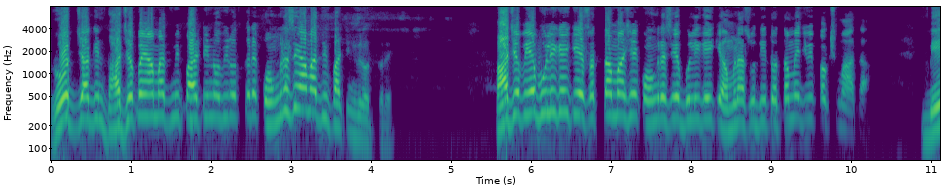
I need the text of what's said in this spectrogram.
રોજ જાગીને ભાજપે આમ આદમી પાર્ટીનો વિરોધ કરે, કોંગ્રેસે આમ આદમી પાર્ટીનો વિરોધ કરે? ભાજપ એ ભૂલી ગઈ કે સત્તામાં છે, કોંગ્રેસ એ ભૂલી ગઈ કે હમણાં સુધી તો તમે જ વિપક્ષમાં હતા. બે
